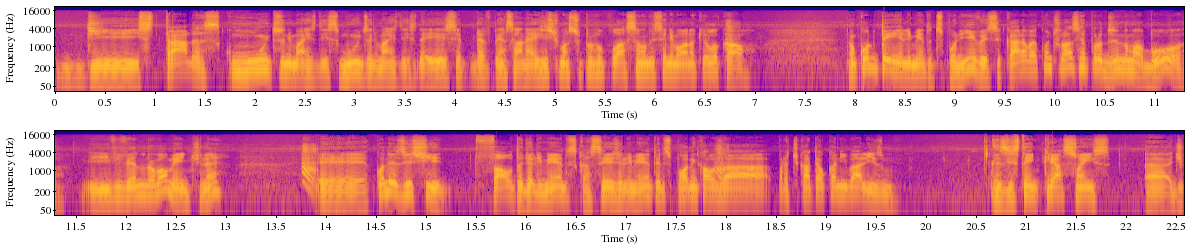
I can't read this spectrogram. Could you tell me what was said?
de estradas com muitos animais desses, muitos animais desses. Daí você deve pensar, né, existe uma superpopulação desse animal naquele local. Então quando tem alimento disponível, esse cara vai continuar se reproduzindo uma boa e vivendo normalmente, né? É, quando existe falta de alimento, escassez de alimento, eles podem causar, praticar até o canibalismo. Existem criações uh, de,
